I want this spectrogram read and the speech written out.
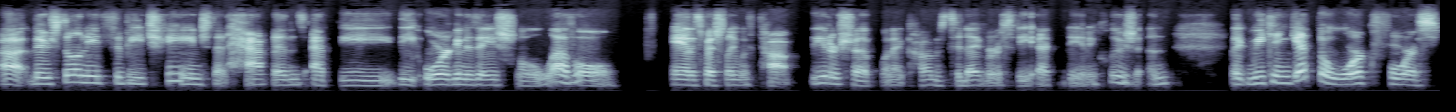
uh, there still needs to be change that happens at the the organizational level and especially with top leadership when it comes to diversity, equity, and inclusion. Like we can get the workforce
